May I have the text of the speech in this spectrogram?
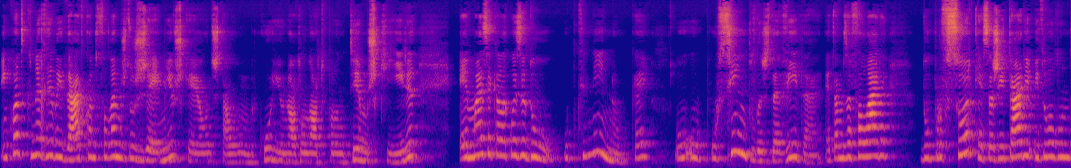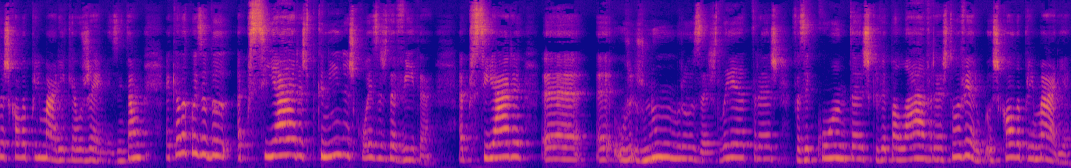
Enquanto que na realidade, quando falamos dos gêmeos, que é onde está o Mercúrio e o Nó do Norte para onde temos que ir, é mais aquela coisa do o pequenino, ok? O, o, o simples da vida. Estamos a falar do professor, que é Sagitário, e do aluno da escola primária, que é o Gêmeos. Então, aquela coisa de apreciar as pequeninas coisas da vida, apreciar uh, uh, os números, as letras, fazer contas, escrever palavras. Estão a ver? A escola primária.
